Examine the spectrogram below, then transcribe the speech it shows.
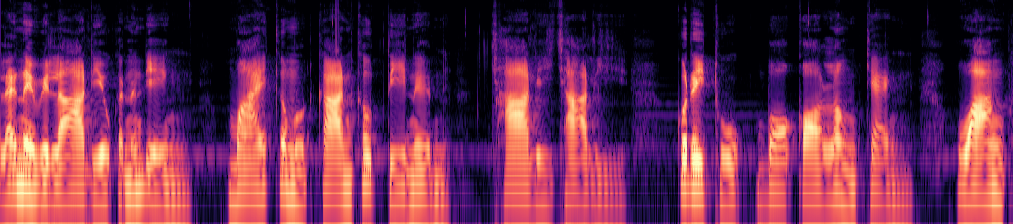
และในเวลาเดียวกันนั่นเอง หมายกำหนดการเข้าตีเนิน ชาลีชาลี ก็ได้ถูกบอกอล่องแกงวางแผ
